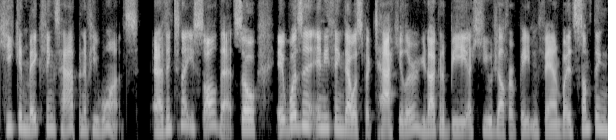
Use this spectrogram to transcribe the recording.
he can make things happen if he wants and I think tonight you saw that. So it wasn't anything that was spectacular. You're not going to be a huge Elfrid Payton fan, but it's something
